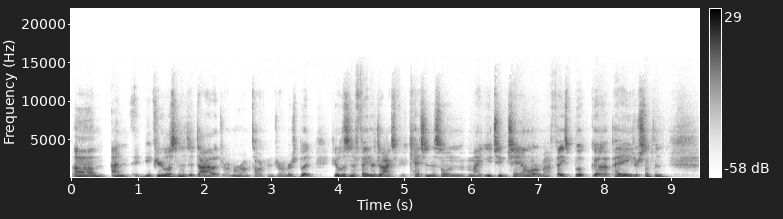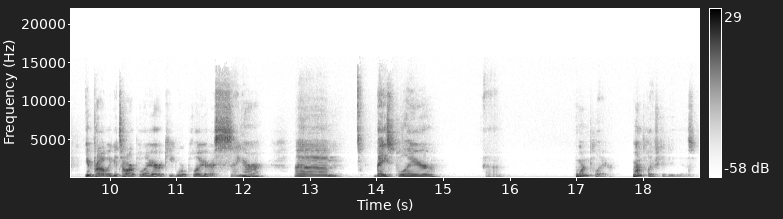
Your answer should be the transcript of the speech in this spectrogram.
Um, and if you're listening to Dial a Drummer, I'm talking to drummers. But if you're listening to Fader Jocks, if you're catching this on my YouTube channel or my Facebook uh, page or something, you're probably a guitar player, a keyboard player, a singer, um, bass player, uh, horn player. Horn players could do this.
